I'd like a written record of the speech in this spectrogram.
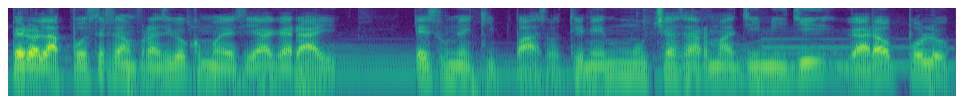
pero la postre San Francisco, como decía Garay, es un equipazo. Tiene muchas armas Jimmy G, Garoppolo.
